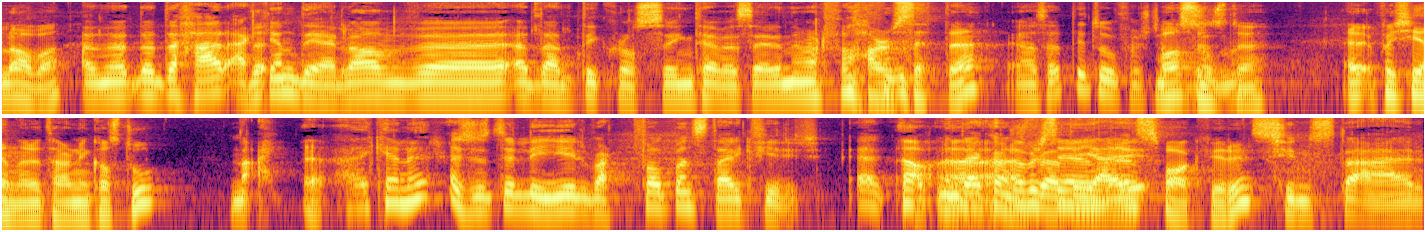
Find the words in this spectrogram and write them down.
Lava. Dette her er ikke en del av eh, Atlantic Crossing-TV-serien, i hvert fall. Har du sett det? Jeg har sett de to første. Hva syns du? Er- Fortjener det terningkast to? Nei. Ikke heller. Jeg syns det ligger i hvert fall på en sterk firer. Jeg, Ja, men det er jeg kanskje jeg si fordi at jeg svak syns det er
